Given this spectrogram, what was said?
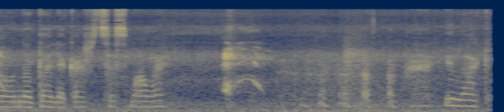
А вот Наталья, кажется, с мамой И Лаки.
